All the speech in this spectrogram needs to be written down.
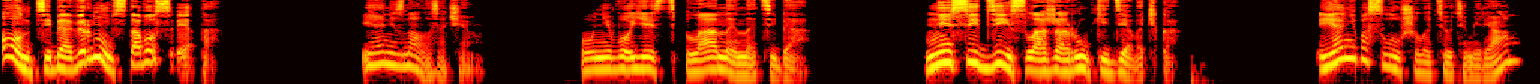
Он тебя вернул с того света. Я не знала, зачем. У него есть планы на тебя. Не сиди, сложа руки, девочка. Я не послушала тетю Мириам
